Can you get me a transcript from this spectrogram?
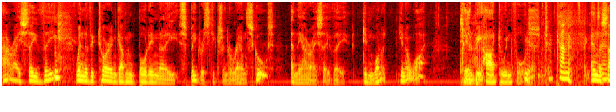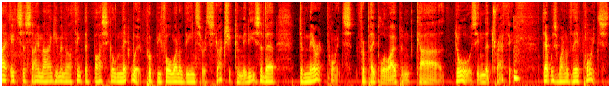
RACV when the Victorian government brought in a speed restriction around schools, and the RACV didn't want it. You know why? Because it'd be hard to enforce. Yeah, can't expect. And the to- same, it's the same argument I think that Bicycle Network put before one of the infrastructure committees about demerit points for people who open car doors in the traffic. Mm. that was one of their points,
